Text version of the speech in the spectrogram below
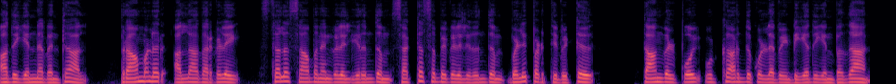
அது என்னவென்றால் பிராமணர் அல்லாதார்களை ஸ்தல சாபனங்களில் இருந்தும் சட்டசபைகளிலிருந்தும் வெளிப்படுத்திவிட்டு தாங்கள் போய் உட்கார்ந்து கொள்ள வேண்டியது என்பதுதான்.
